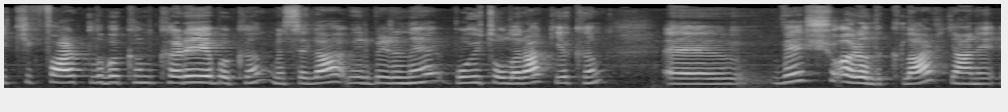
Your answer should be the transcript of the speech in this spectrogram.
iki farklı bakın kareye bakın mesela birbirine boyut olarak yakın ee, ve şu aralıklar yani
